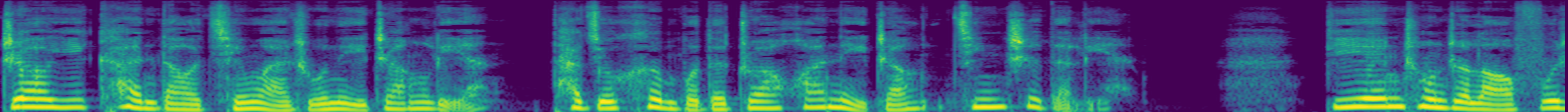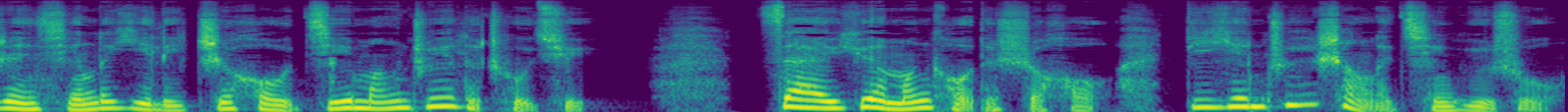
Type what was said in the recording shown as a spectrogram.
只要一看到秦婉如那张脸，她就恨不得抓花那张精致的脸。狄恩冲着老夫人行了一礼之后，急忙追了出去。在院门口的时候，狄言追上了秦玉茹。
